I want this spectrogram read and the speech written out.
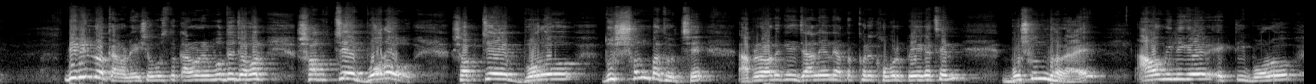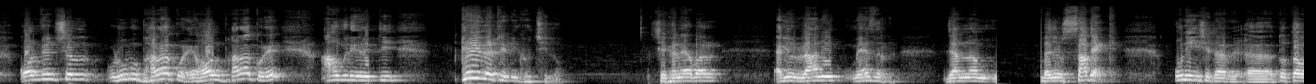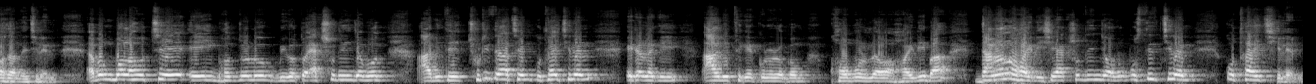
বিভিন্ন কারণে, এই সমস্ত কারণের মধ্যে যখন সবচেয়ে বড় সবচেয়ে বড় দুঃসংবাদ হচ্ছে, আপনারা অনেকেই জানেন, এতক্ষণে খবর পেয়ে গেছেন, বসুন্ধরায় আওয়ামী লীগের একটি বড় কনভেনশন রুম ভাড়া করে হল ভাড়া করে আওয়ামী লীগের একটি কেরিলা ট্রেনিং হচ্ছিল। সেখানে আবার একজন রানী মেজর, যার নাম মেজর সাদেক, উনি সেটার তত্ত্বাবধানে ছিলেন এবং বলা হচ্ছে এই ভদ্রলোক বিগত একশো দিন যাবৎ আর্মিতে ছুটিতে আছেন, কোথায় ছিলেন, এটা নাকি আর্মি থেকে কোনো রকম খবর দেওয়া হয়নি বা জানানো হয়নি। সে একশো দিন যে অনুপস্থিত ছিলেন, কোথায় ছিলেন?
